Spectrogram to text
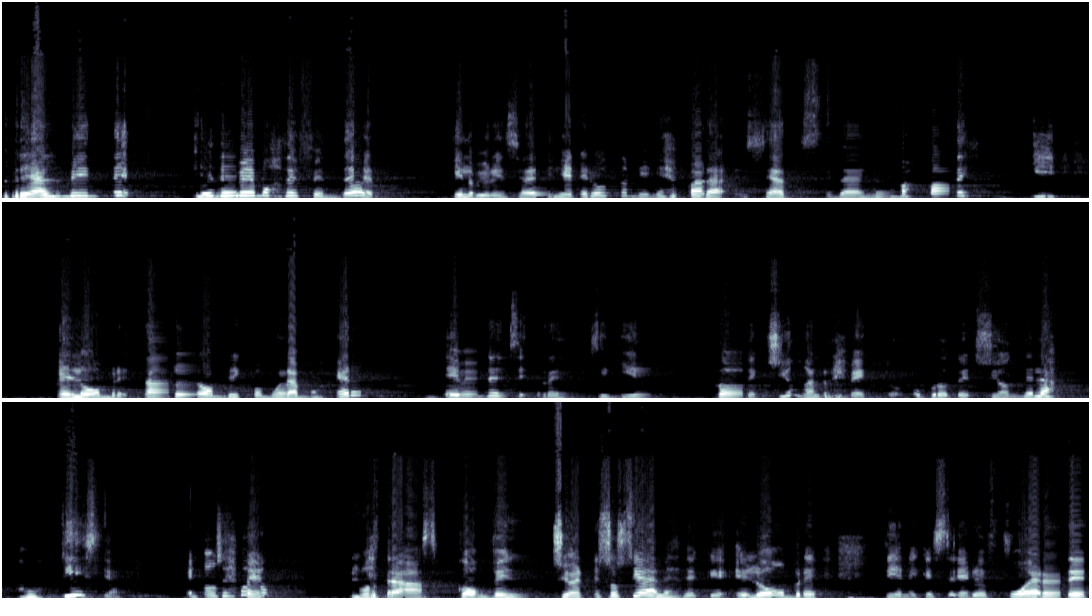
realmente, ¿qué debemos defender? Que la violencia de género también es para, o sea, se da en ambas partes y el hombre, tanto el hombre como la mujer, deben de recibir protección al respecto o protección de la justicia. Entonces, bueno, nuestras convenciones sociales de que el hombre tiene que ser fuerte,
